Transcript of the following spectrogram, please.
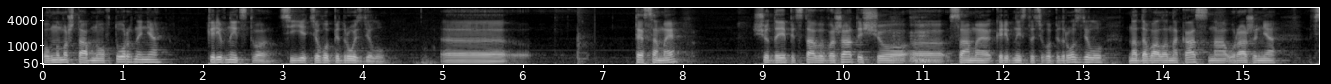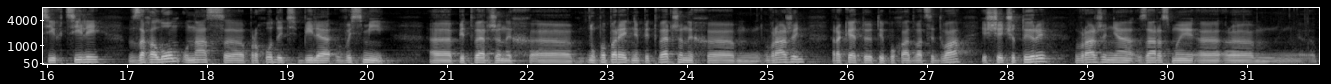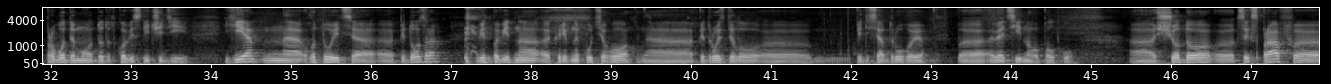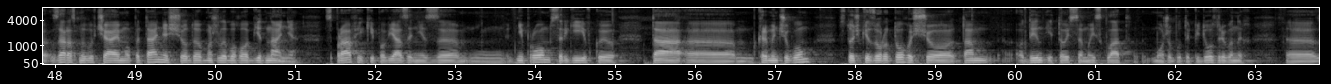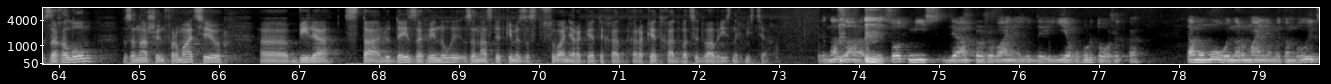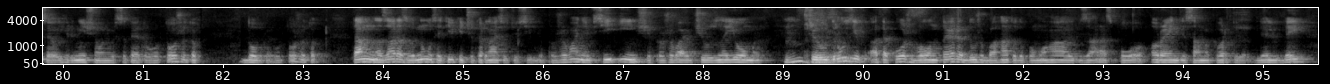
повномасштабного вторгнення керівництво цього підрозділу е, те саме, що дає підстави вважати, що е, саме керівництво цього підрозділу надавало наказ на ураження всіх цілей. Взагалом у нас е, проходить біля восьми е, підтверджених, е, ну, попередньо підтверджених вражень ракетою типу Х-22 і ще чотири враження. Зараз ми проводимо додаткові слідчі дії. Є готується підозра відповідно е, керівнику цього е, підрозділу е, 52-ї е, авіаційного полку. Щодо цих справ, зараз ми вивчаємо питання щодо можливого об'єднання справ, які пов'язані з Дніпром, Сергіївкою та Кременчугом, з точки зору того, що там один і той самий склад може бути підозрюваних. Загалом, за нашою інформацією, біля 100 людей загинули за наслідками застосування ракети ракет Х-22 в різних місцях. На зараз 500 місць для проживання людей є в гуртожитках. Там умови нормальні, ми там були, це гірничного університету гуртожиток, добрий гуртожиток. Там на зараз звернулося тільки 14 осіб для проживання. Всі інші проживають чи у знайомих, чи у друзів, а також волонтери дуже багато допомагають зараз по оренді саме квартир для людей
